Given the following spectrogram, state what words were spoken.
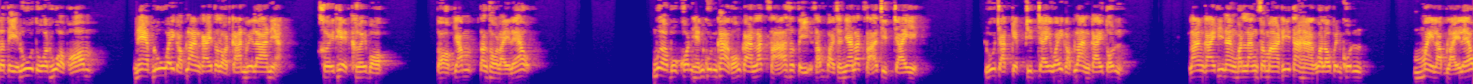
สติรู้ตัวทั่วพร้อม แนบรู้ไว้กับร่างกายตลอดการเวลาเนี่ย เคยเทศเคยบอก ตอกย้ำตั้งเท่าไหร่แล้ว เมื่อบุคคลเห็นคุณค่าของการรักษาสติสัมปชัญญะรักษาจิตใจ รู้จักเก็บจิตใจไว้กับร่างกายตนร่างกายที่นั่งบัลลังก์สมาธิถ้าหากว่าเราเป็นคนไม่หลับไหลแล้ว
